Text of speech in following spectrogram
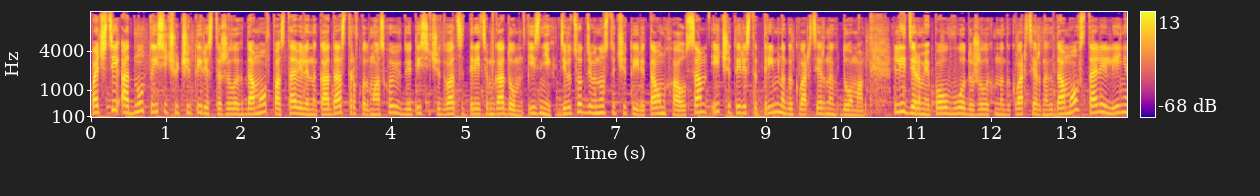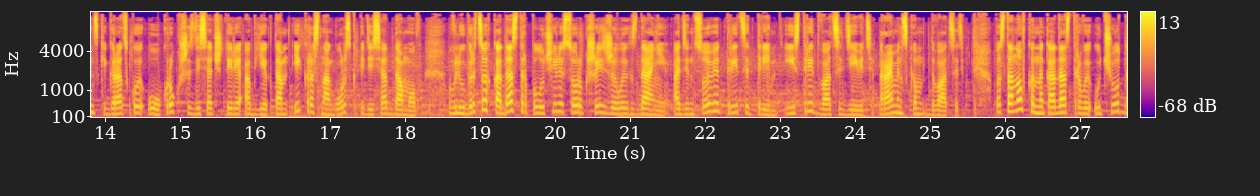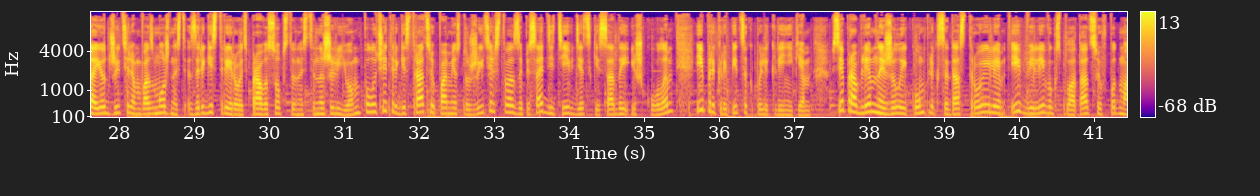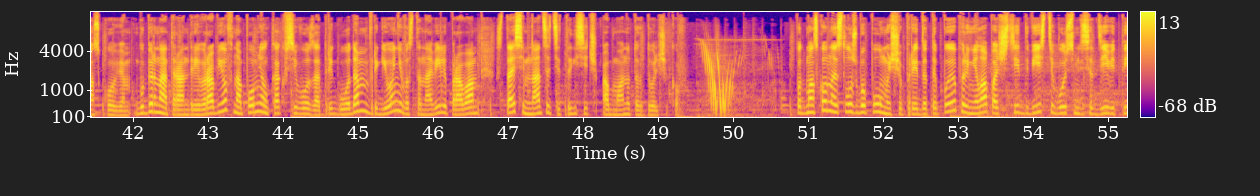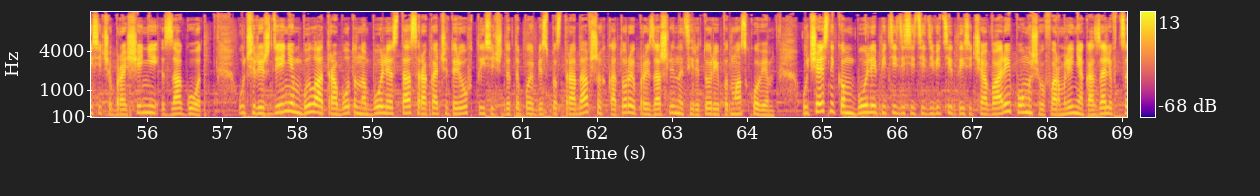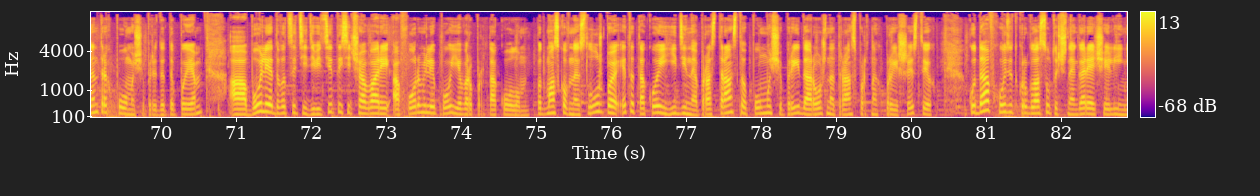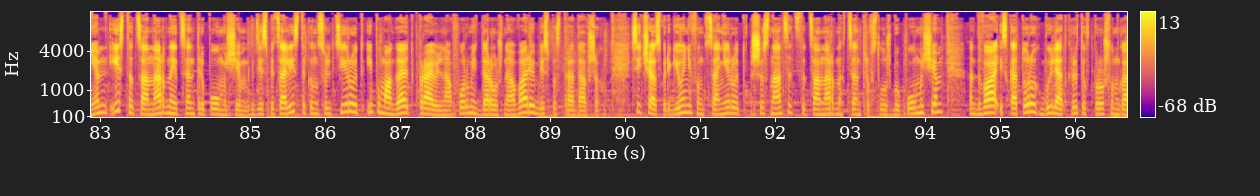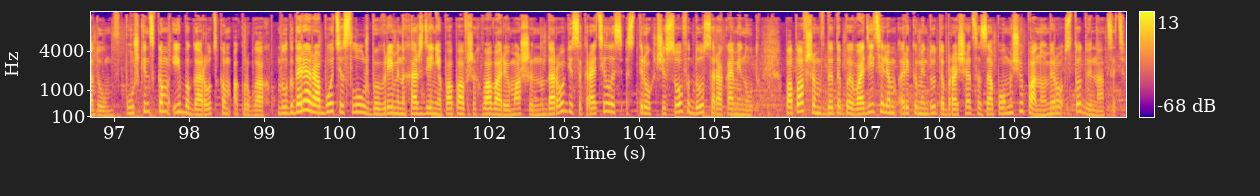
Почти 1400 жилых домов поставили на кадастр в Подмосковье в 2023 году. Из них 994 таунхауса и 403 многоквартирных дома. Лидерами по вводу жилых многоквартирных домов стали Ленинский городской округ 64 объекта и Красногорск 50 домов. В Люберцах кадастр получили 46 жилых зданий, Одинцове 33, Истре 29, Раменском 20. Постановка на кадастровый учет дает жителям возможность зарегистрировать право право собственности на жилье, получить регистрацию по месту жительства, записать детей в детские сады и школы и прикрепиться к поликлинике. Все проблемные жилые комплексы достроили и ввели в эксплуатацию в Подмосковье. Губернатор Андрей Воробьев напомнил, как всего за три года в регионе восстановили права 117 тысяч обманутых дольщиков. Подмосковная служба помощи при ДТП приняла почти 289 тысяч обращений за год. Учреждением было отработано более 144 тысяч ДТП без пострадавших, которые произошли на территории Подмосковья. Участникам более 59 тысяч аварий помощь в оформлении оказали в центрах помощи при ДТП, а более 29 тысяч аварий оформили по Европротоколу. Подмосковная служба – это такое единое пространство помощи при дорожно-транспортных происшествиях, куда входит круглосуточная горячая линия и стационарные центры помощи, где специалисты консультируют и помогают правильно оформить дорожную аварию без пострадавших. Сейчас в регионе функционирует 16 стационарных центров службы помощи, два из которых были открыты в прошлом году в Пушкинском и Богородском округах. Благодаря работе службы время нахождения попавших в аварию машин на дороге сократилось с 3 часов до 40 минут. Попавшим в ДТП водителям рекомендуют обращаться за помощью по номеру 112.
